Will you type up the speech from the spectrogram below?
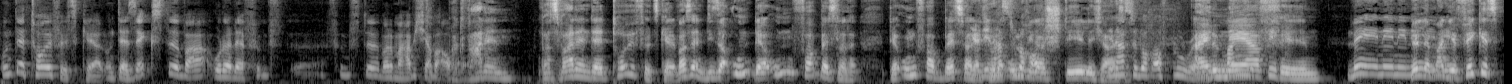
und der Teufelskerl. Und der sechste war, oder der fünf, äh, fünfte, warte mal, habe ich aber auch. Was war denn? Was war denn der Teufelskerl? Was denn dieser un, der unverbesserliche, der unverbesserliche Ja, den oder hast du doch auf- unwiderstehliche? den hast du doch auf Blu-ray. Ein. Nährfilm. Nee, nee, nee, nee. Ne, Le nee, Magnifique ist,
